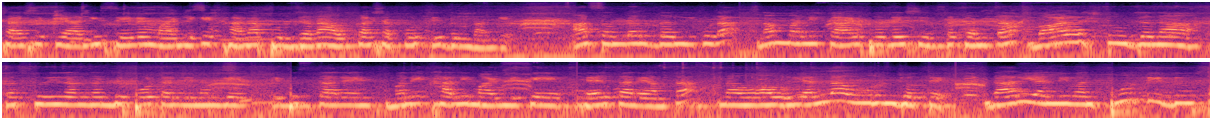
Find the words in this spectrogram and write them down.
ಶಾಸಕಿಯಾಗಿ ಸೇವೆ ಮಾಡಲಿಕ್ಕೆ ಖಾನಾಪುರ ಜನ ಅವಕಾಶ ಕೊಟ್ಟಿದ್ರು ನನಗೆ ಆ ಸಂದರ್ಭದಲ್ಲಿ ಕೂಡ ನಮ್ಮಲ್ಲಿ ಕಾಡು ಪ್ರದೇಶ ಇರ್ತಕ್ಕಂಥ ಬಹಳಷ್ಟು ಜನ ಕಸ್ತೂರಿ ರಂಗನ್ ರಿಪೋರ್ಟ್ ಅಲ್ಲಿ ನಮಗೆ ಎಬ್ಬಿಸ್ತಾರೆ, ಮನೆ ಖಾಲಿ ಮಾಡ್ಲಿಕ್ಕೆ ಹೇಳ್ತಾರೆ ಅಂತ ನಾವು ಅವ್ರು ಎಲ್ಲ ಊರಿನ ಜೊತೆ ದಾರಿಯಲ್ಲಿ ಒಂದು ಪೂರ್ತಿ ದಿವಸ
